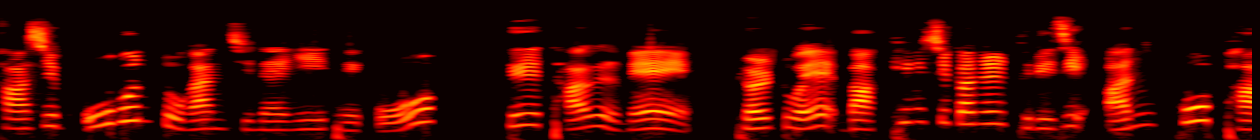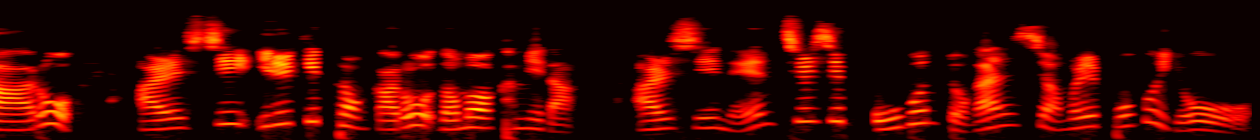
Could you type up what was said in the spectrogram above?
45분 동안 진행이 되고 그 다음에 별도의 마킹 시간을 드리지 않고 바로 RC 읽기 평가로 넘어갑니다. RC는 75분 동안 시험을 보고요.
